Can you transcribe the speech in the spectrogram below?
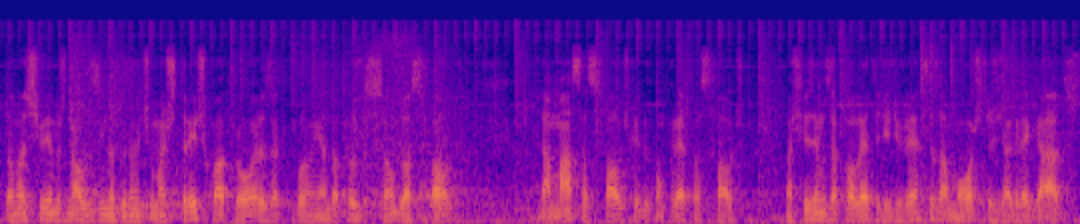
Então nós estivemos na usina durante umas 3, 4 horas acompanhando a produção do asfalto, da massa asfáltica e do concreto asfáltico. Nós fizemos a coleta de diversas amostras de agregados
